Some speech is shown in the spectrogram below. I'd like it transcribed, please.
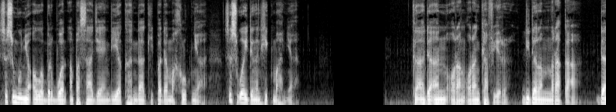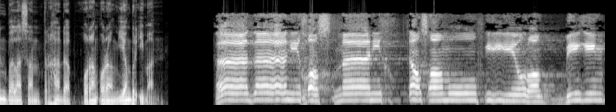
Sesungguhnya Allah berbuat apa saja yang dia kehendaki pada makhluknya, sesuai dengan hikmahnya. Keadaan orang-orang kafir di dalam neraka dan balasan terhadap orang-orang yang beriman. هذان خصمان اختصموا في ربهم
